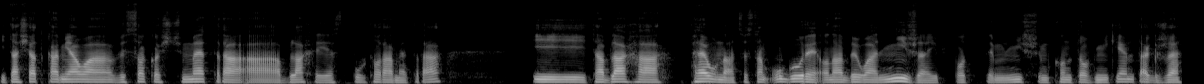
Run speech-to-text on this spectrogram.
i ta siatka miała wysokość metra, a blachy jest półtora metra. I ta blacha pełna, co jest tam u góry, ona była niżej pod tym niższym kątownikiem, także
